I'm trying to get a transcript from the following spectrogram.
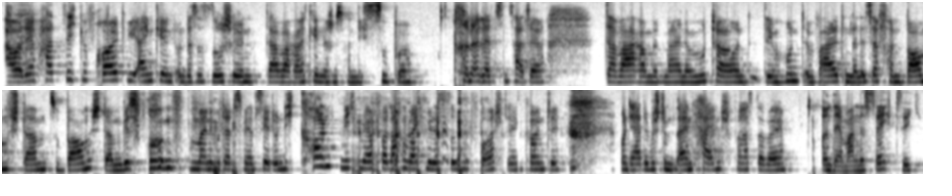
Aber der hat sich gefreut wie ein Kind und das ist so schön. Da war er kindisch und das fand ich super. Und letztens hat er, da war er mit meiner Mutter und dem Hund im Wald und dann ist er von Baumstamm zu Baumstamm gesprungen. Und meine Mutter hat es mir erzählt und ich konnte nicht mehr verlangen, weil ich mir das so gut vorstellen konnte. Und er hatte bestimmt einen Heidenspaß dabei. Und der Mann ist 60.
